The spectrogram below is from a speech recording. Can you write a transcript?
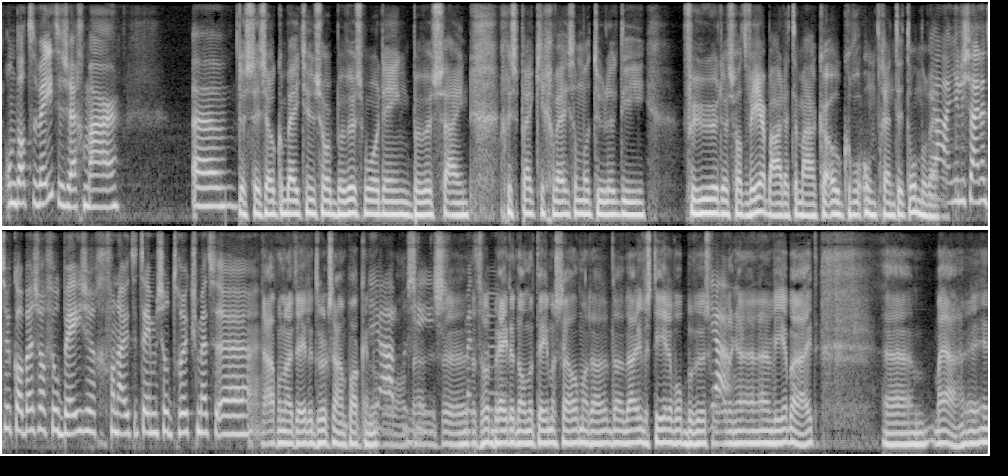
om dat te weten zeg maar. Ehm, Dus het is ook een beetje een soort bewustwording, bewustzijn gesprekje geweest om natuurlijk die verhuurders wat weerbaarder te maken, ook omtrent dit onderwerp. Ja, en jullie zijn natuurlijk al best wel veel bezig vanuit het thema drugs met. eh, Ja, vanuit de hele drugsaanpak in Ja, Holland. precies. Dus, eh, Met, dat is wat eh, breder dan het themacel, maar daar, daar, daar investeren we op bewustwording en, en weerbaarheid. Ehm, maar ja, eh,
